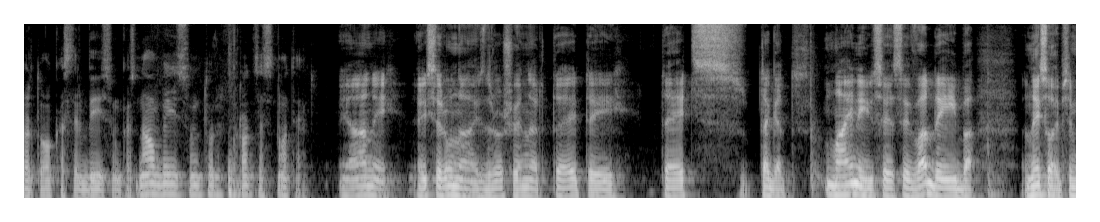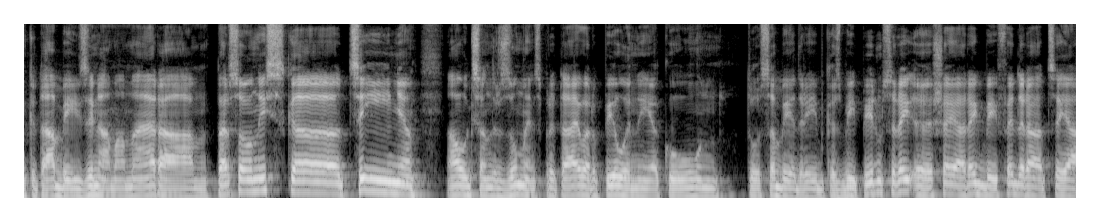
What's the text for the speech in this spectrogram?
par to, kas ir bijis un kas nav bijis, un tur process notiek. Jāni, es runāju droši vien ar tēti. Tētis tagad mainījusies vadība. Neslēpsim, ka tā bija zināmā mērā personiska cīņa. Aleksandrs Zumens pret Aivaru Pilinieku un to sabiedrību, kas bija pirms šajā regbija federācijā.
